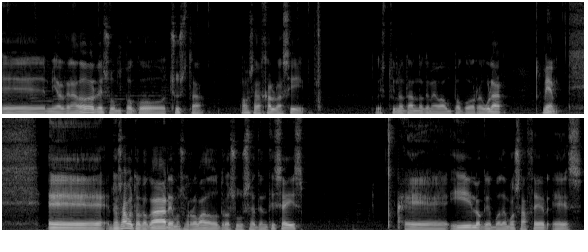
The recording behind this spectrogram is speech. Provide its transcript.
eh, mi ordenador es un poco chusta. Vamos a dejarlo así. estoy notando que me va un poco regular. Bien. Eh, nos ha vuelto a tocar. Hemos robado otro Su-76. Eh, y lo que podemos hacer es...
